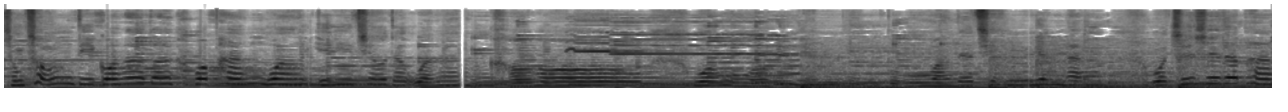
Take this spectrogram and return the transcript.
匆匆地挂断我盼望已久的问候。忘的情人啊，我痴痴的盼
